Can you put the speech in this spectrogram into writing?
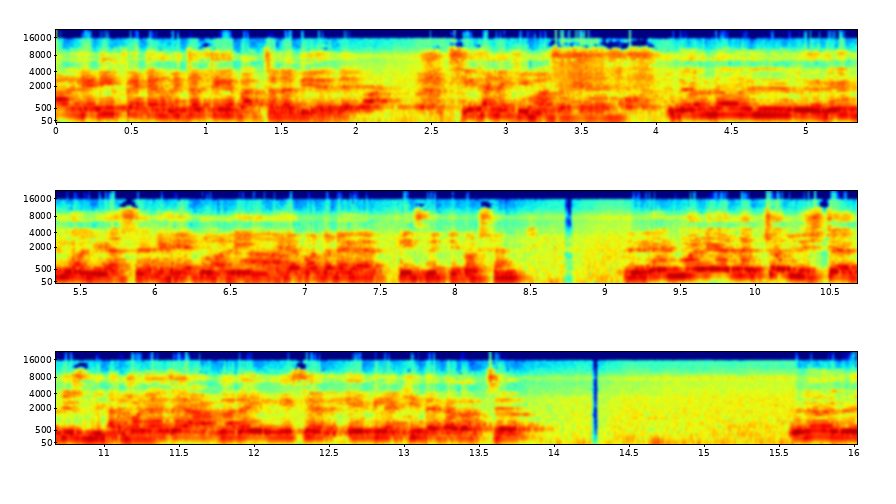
অলরেডি পেটের ভিতর থেকে বাচ্চাটা দিয়ে দেয়। এখানে কি মাছ আছে? রেড মলি আছে। রেড মলি হ্যাঁ। এটা কত টাকা পিস বিক্রি করছেন? রেড হলো চল্লিশ টাকা পিস বিক্রি তারপরে যে আপনার এই নিচের এগলে কি দেখা যাচ্ছে? এটা হলো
